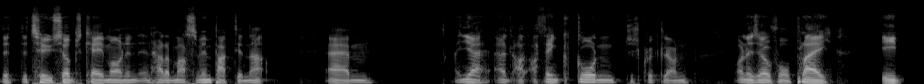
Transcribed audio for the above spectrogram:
the, the two subs came on and, and had a massive impact in that. Um, and yeah, I, I think Gordon just quickly on on his overall play. he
